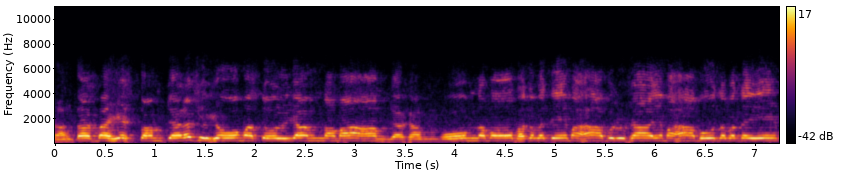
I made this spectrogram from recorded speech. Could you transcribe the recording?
अन्तर्बह्यस्त्वं चरशिशोमतुल्यं नमां जखम् ॐ नमो भगवते महापुरुषाय महाभूतपतये।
